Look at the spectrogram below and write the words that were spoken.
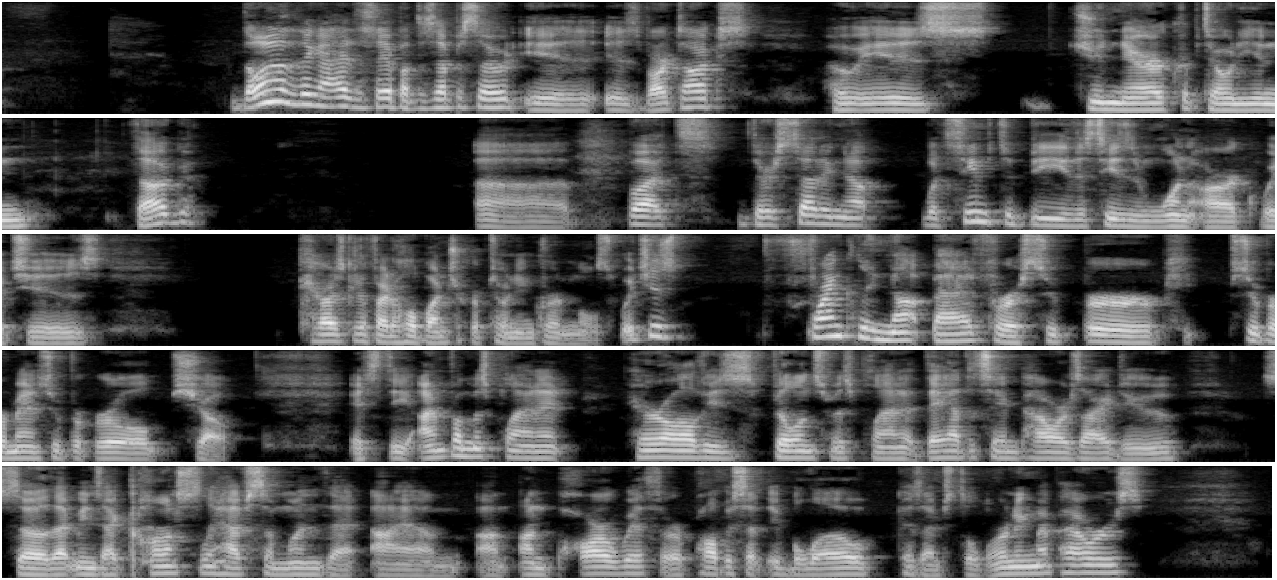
the only other thing I had to say about this episode is is Vartox, who is generic Kryptonian thug. Uh, but they're setting up what seems to be the season one arc, which is Kara's going to fight a whole bunch of Kryptonian criminals, which is frankly not bad for a super Superman Supergirl show. It's the I'm from this planet. Here are all these villains from this planet. They have the same powers I do. So that means I constantly have someone that I am um, on par with or probably slightly below because I'm still learning my powers.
